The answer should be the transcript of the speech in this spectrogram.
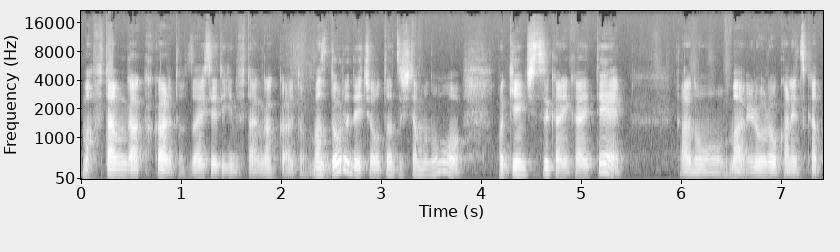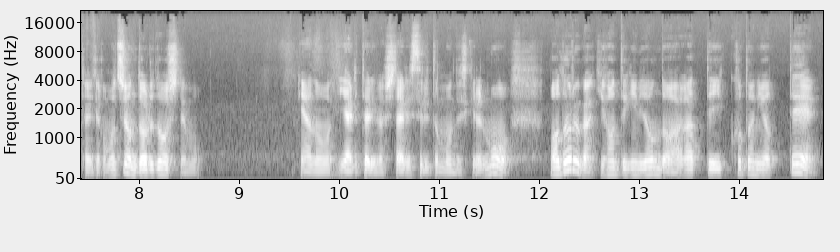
まあ、負担がかかると。財政的に負担がかかると。まずドルで調達したものを、まあ、現地通貨に変えてあの、まあ、いろいろお金使ったりとかもちろんドル同士でもあのやり取りはしたりすると思うんですけれども、まあ、ドルが基本的にどんどん上がっていくことによって、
